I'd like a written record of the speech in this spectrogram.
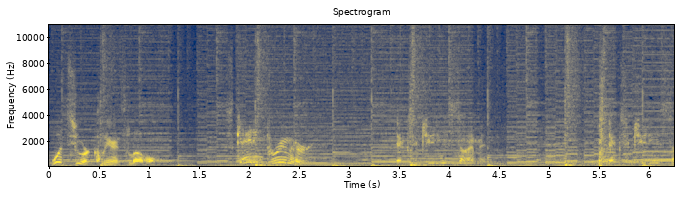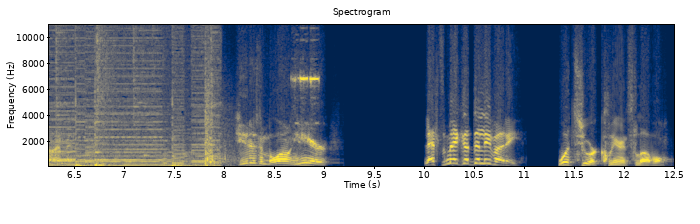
What's your clearance level? Scanning perimeter. Executing assignment. Executing assignment. He doesn't belong here. Let's make a delivery. What's your clearance level?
